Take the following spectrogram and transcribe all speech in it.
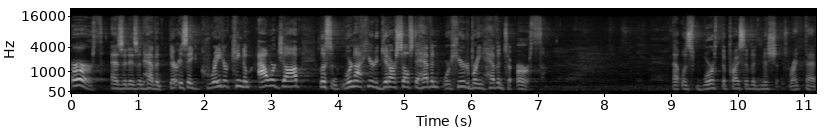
earth as it is in heaven. There is a greater kingdom. Our job, listen, we're not here to get ourselves to heaven, we're here to bring heaven to earth. That was worth the price of admissions. Write that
